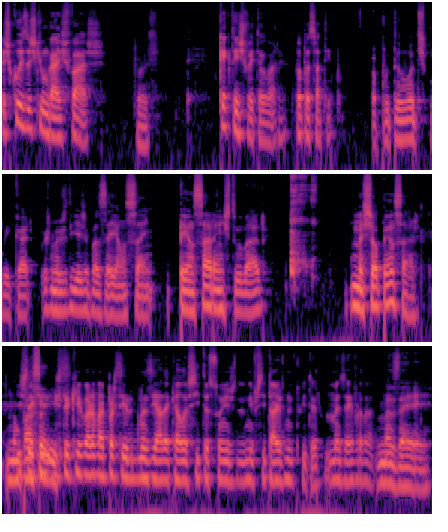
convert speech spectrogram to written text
as coisas que um gajo faz. Pois. O que é que tens feito agora para passar tempo? Oh, puta, eu vou-te explicar. Os meus dias baseiam sem pensar em estudar, mas só pensar. Não Isto passa aqui, disso. isto aqui agora vai parecer demasiado aquelas citações de universitários no Twitter, mas é verdade. Mas é.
